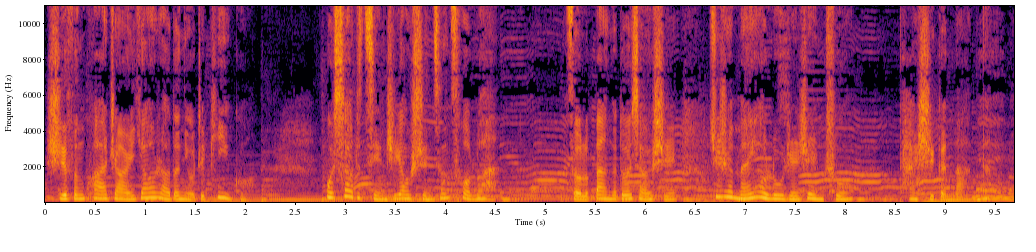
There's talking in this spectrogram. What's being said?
十分夸张而妖娆的扭着屁股。我笑得简直要神经错乱。走了半个多小时，居然没有路人认出他是个男的。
